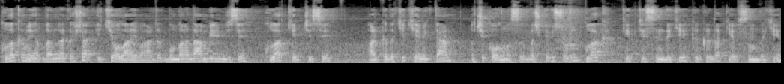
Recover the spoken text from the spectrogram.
kulak ameliyatlarında arkadaşlar iki olay vardır. Bunlardan birincisi kulak kepçesi arkadaki kemikten açık olması. Başka bir sorun kulak kepçesindeki kıkırdak yapısındaki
